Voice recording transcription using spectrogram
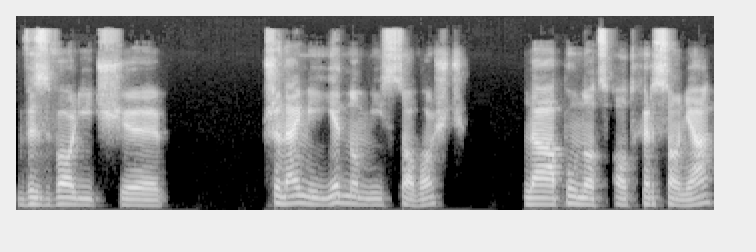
wyzwolić przynajmniej jedną miejscowość na północ od Hersonia.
